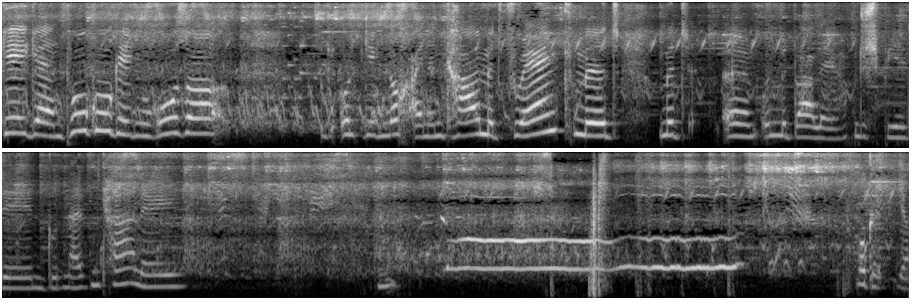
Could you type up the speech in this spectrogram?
gegen Poco, gegen Rosa und gegen noch einen Karl mit Frank, mit mit ähm, und mit Barley. Und ich spiele den guten alten Carley. Hm. Okay, ja,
